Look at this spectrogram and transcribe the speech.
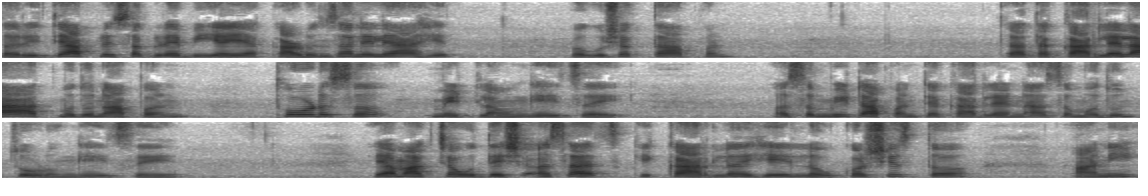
तर इथे आपले सगळ्या बिया या काढून झालेल्या आहेत. बघू शकता आपण. तर आता कारल्याला आतमधून आपण थोडंसं मीठ लावून घ्यायचं आहे असं मीठ आपण त्या कारल्यांना असं मधून चोडून घ्यायचं आहे या मागचा उद्देश असाच की कारलं हे लवकर शिजतं आणि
